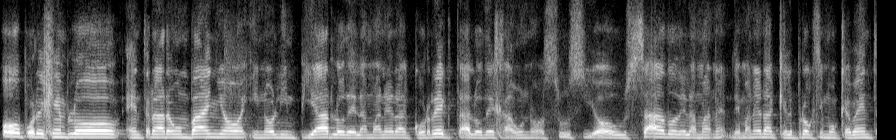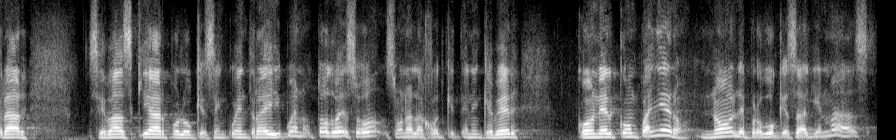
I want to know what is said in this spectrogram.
o por ejemplo entrar a un baño y no limpiarlo de la manera correcta, lo deja uno sucio, usado de, la de manera que el próximo que va a entrar se va a asquear por lo que se encuentra ahí. Bueno, todo eso son alajot que tienen que ver con el compañero. No le provoques a alguien más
